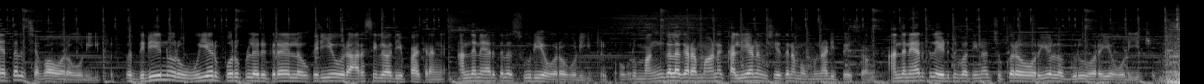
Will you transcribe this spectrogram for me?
நேரத்தில் செவ்வாய் ஓரை ஓடிக்கிட்டு இப்போ திடீர்னு ஒரு உயர் பொறுப்பில் இருக்கிற இல்லை பெரிய ஒரு அரசியல்வாதியை பார்க்குறாங்க அந்த நேரத்தில் சூரிய ஓரை ஓடிக்கிட்டு இருக்கும். ஒரு மங்களகரமான கல்யாண விஷயத்தை நம்ம முன்னாடி பேசுவாங்க. அந்த நேரத்தில் எடுத்து பார்த்தீங்கன்னா சுக்கர ஓரையோ இல்லை குரு ஓரையோ ஓடிக்கிட்டு இருக்கும்.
